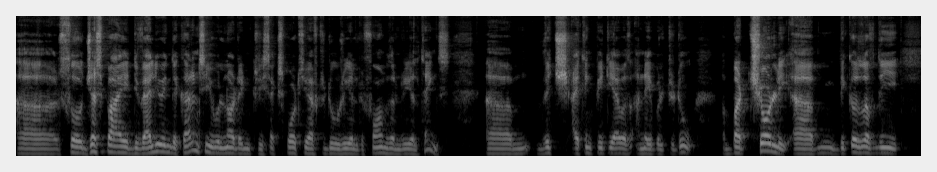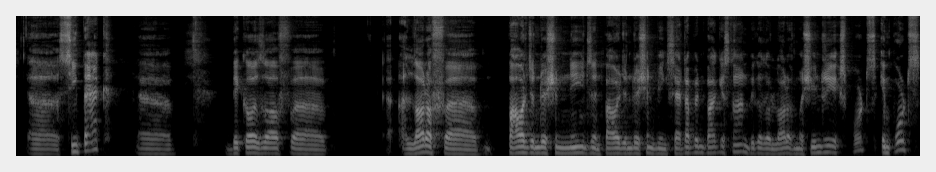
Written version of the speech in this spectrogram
Uh, so just by devaluing the currency you will not increase exports. You have to do real reforms and real things um, which i think pti was unable to do. But surely um, because of the uh, CPEC uh, because of uh, a lot of uh, power generation needs and power generation being set up in Pakistan because of a lot of machinery exports imports.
